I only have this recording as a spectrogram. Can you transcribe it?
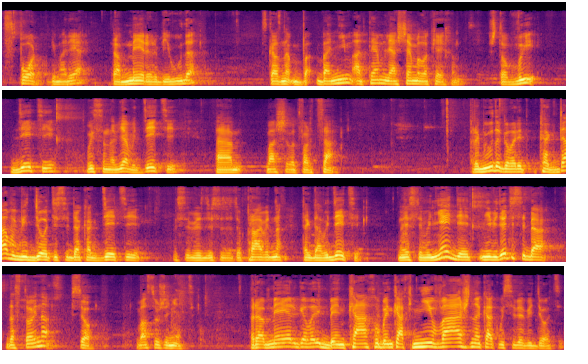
спор в Гимаре, Рабмейр и Рабиуда, сказано «Баним атем ляшем лакейхам», что вы дети, вы сыновья, вы дети э, вашего Творца. Рабиуда говорит, когда вы ведете себя как дети, вы себя ведете праведно, тогда вы дети. Но если вы не, дети, не ведете себя достойно, все, вас уже нет. Рамейр говорит, бенкаху, бенках, неважно, как вы себя ведете.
